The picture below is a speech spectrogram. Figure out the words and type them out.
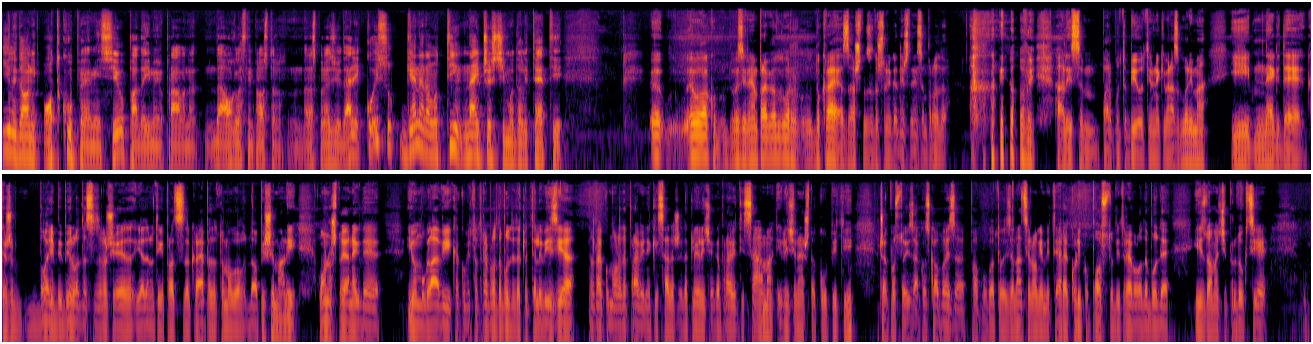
ili da oni otkupe emisiju, pa da imaju pravo na, da oglasni prostor raspoređuju dalje. Koji su generalno ti najčešći modaliteti e, Evo ovako, vazi, nemam pravi odgovor do kraja. Zašto? Zato što nikad ništa nisam prodao. ali, ovaj, ali sam par puta bio u tim nekim razgovorima i negde, kažem, bolje bi bilo da se završio jedan od tih procesa do kraja pa da to mogu da opišem, ali ono što ja negde imam u glavi kako bi to trebalo da bude, dakle, televizija, je tako, mora da pravi neki sadržaj, dakle, ili će ga praviti sama, ili će nešto kupiti, čak postoji zakonska obaveza, pa pogotovo i za nacionalnog emitera, koliko posto bi trebalo da bude iz domaće produkcije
